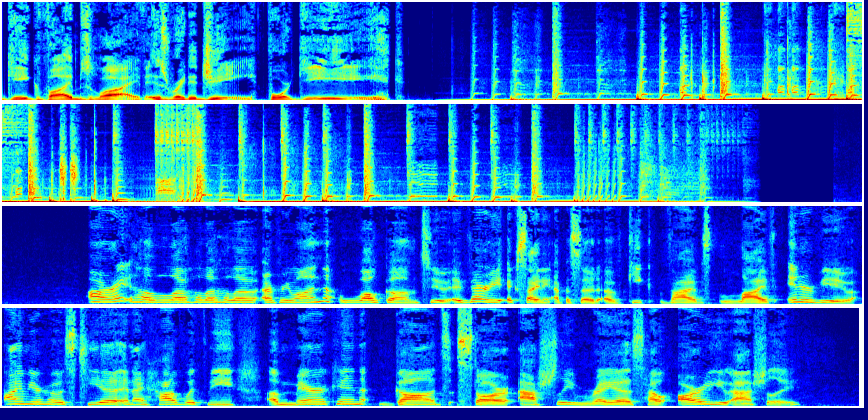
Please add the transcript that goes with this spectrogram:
Geek Vibes Live is rated G for geek. Hello, hello, hello, everyone. Welcome to a very exciting episode of Geek Vibes Live Interview. I'm your host, Tia, and I have with me American Gods star Ashley Reyes. How are you, Ashley?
